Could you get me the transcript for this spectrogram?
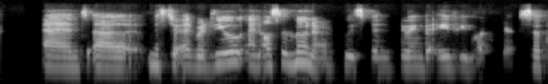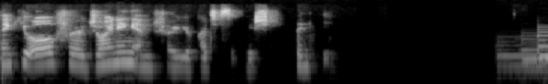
and uh, Mr. Edward Liu, and also Lunar, who's been doing the AV work here. So thank you all for joining and for your participation. Thank you. Thank you.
